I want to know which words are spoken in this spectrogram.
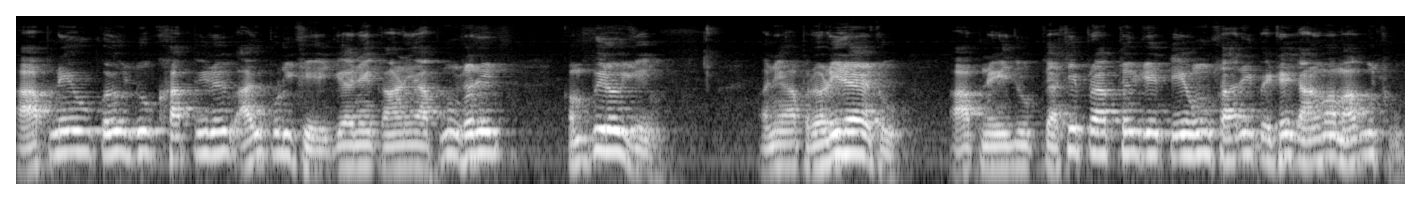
આપને એવું કયું દુઃખ આપી રહ્યું, આવી પડ્યું છે, જેને કારણે આપનું શરીર કંપી રહ્યું છે? અને આપ રડી રહ્યા છો. આપને એ દુઃખ ક્યાંથી પ્રાપ્ત થયું છે, તે હું સારી પેઠે જાણવા માગું છું.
